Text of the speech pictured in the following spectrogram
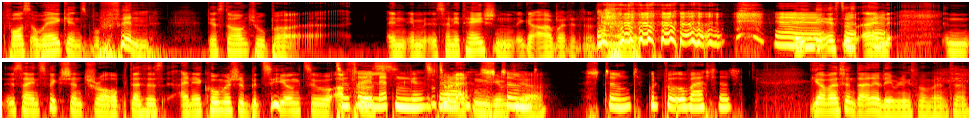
Force Awakens, wo Finn, der Stormtrooper, in, im Sanitation gearbeitet hat. Also, irgendwie ist das ein, ein Science-Fiction-Trope, dass es eine komische Beziehung zu, zu Toiletten gibt. Zu Toiletten ja, gibt stimmt. ja. Stimmt, gut beobachtet. Ja, was sind deine Lieblingsmomente?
